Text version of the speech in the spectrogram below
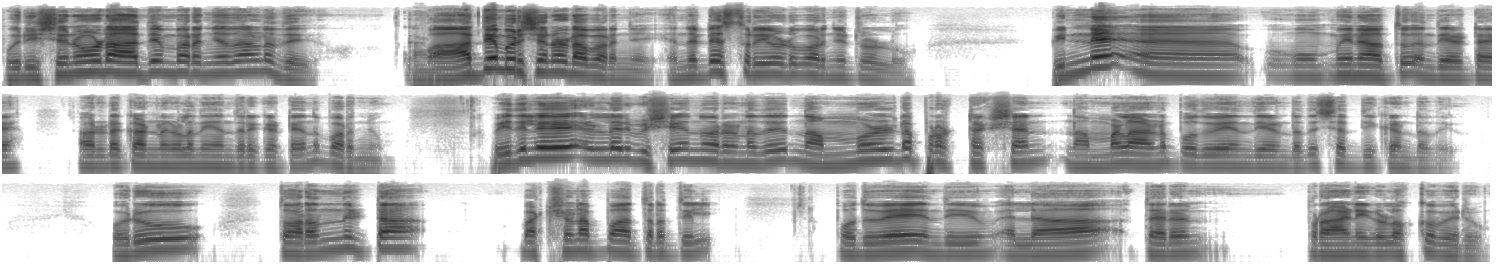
പുരുഷനോട് ആദ്യം പറഞ്ഞതാണിത്. ആദ്യം പുരുഷനോടാ പറഞ്ഞത് എന്നിട്ടേ സ്ത്രീയോട് പറഞ്ഞിട്ടുള്ളൂ. പിന്നെ മുമ്പിനകത്ത് എന്ത് ചെയ്യട്ടെ അവരുടെ കണ്ണുകൾ നിയന്ത്രിക്കട്ടെ എന്ന് പറഞ്ഞു. അപ്പോൾ ഇതിൽ ഉള്ളൊരു വിഷയം എന്ന് പറയുന്നത് നമ്മളുടെ പ്രൊട്ടക്ഷൻ നമ്മളാണ് പൊതുവേ എന്ത് ചെയ്യേണ്ടത് ശ്രദ്ധിക്കേണ്ടത്. ഒരു തുറന്നിട്ട ഭക്ഷണപാത്രത്തിൽ പൊതുവേ എന്ത് ചെയ്യും? എല്ലാ തരം പ്രാണികളൊക്കെ വരും.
